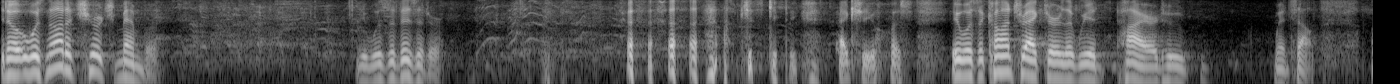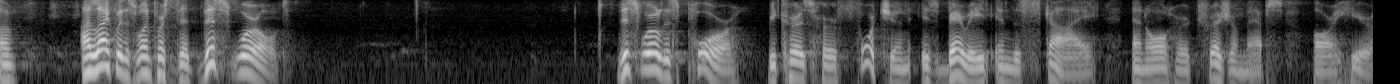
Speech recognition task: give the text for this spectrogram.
You know, it was not a church member. It was a visitor. I'm just kidding. Actually, it was it was a contractor that we had hired who went south. Um, I like what this one person said. This world, this world is poor because her fortune is buried in the sky and all her treasure maps are here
